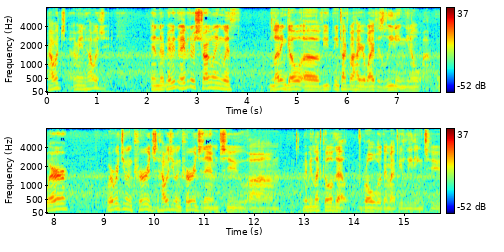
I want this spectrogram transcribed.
how would you, I mean? How would you? And they're, maybe maybe they're struggling with letting go of. You, you talked about how your wife is leading. You know, where where would you encourage? How would you encourage them to um, maybe let go of that role where they might be leading to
